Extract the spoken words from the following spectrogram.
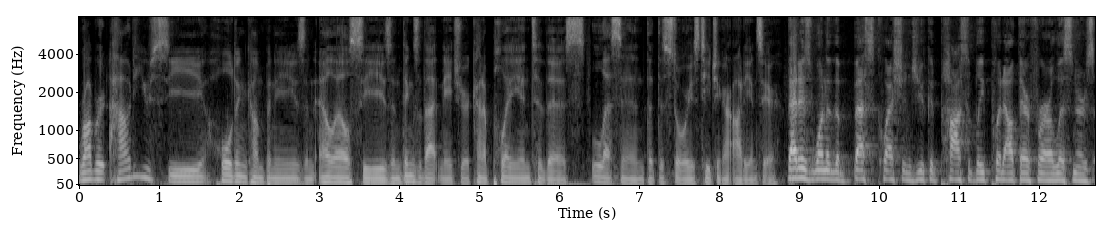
Robert, how do you see holding companies and LLCs and things of that nature kind of play into this lesson that this story is teaching our audience here? That is one of the best questions you could possibly put out there for our listeners.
